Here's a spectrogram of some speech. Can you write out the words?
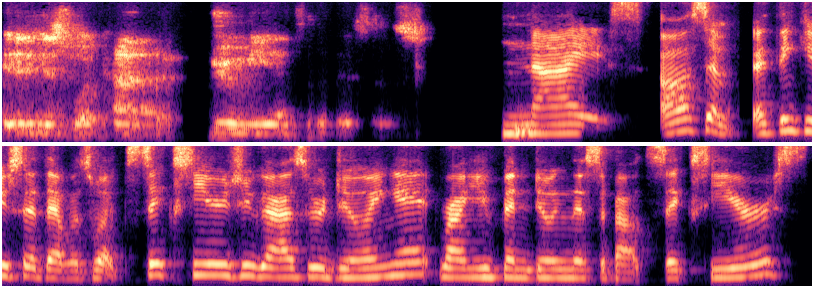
is what kind of drew me into the business. Nice. Awesome. I think you said that was what, six years you guys were doing it, right? You've been doing this about six years?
